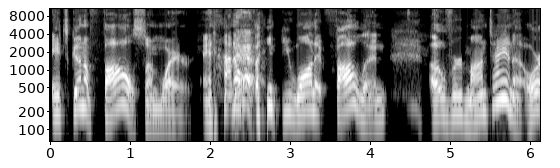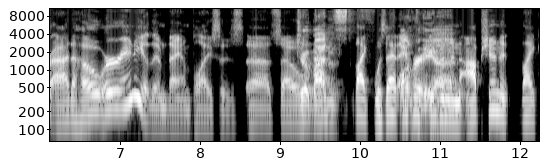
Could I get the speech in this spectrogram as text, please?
it's going to fall somewhere. And I don't yeah. think you want it falling over Montana or Idaho or any of them damn places. Uh, so, Joe Biden's like, was that ever the, even uh, an option? It like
